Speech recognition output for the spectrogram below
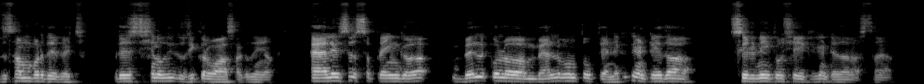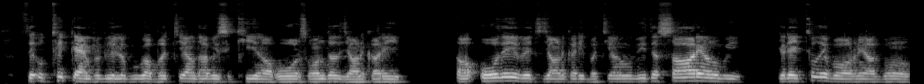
ਦਸੰਬਰ ਦੇ ਵਿੱਚ। ਰਜਿਸਟ੍ਰੇਸ਼ਨ ਉਹਦੀ ਤੁਸੀਂ ਕਰਵਾ ਸਕਦੇ ਆ। ਐਲਿਸ ਸਪ੍ਰਿੰਗ ਬਿਲਕੁਲ ਮੈਲਬਨ ਤੋਂ 3 ਘੰਟੇ ਦਾ, ਸਿਡਨੀ ਤੋਂ 6 ਘੰਟੇ ਦਾ ਰਸਤਾ ਆ। ਤੇ ਉੱਥੇ ਕੈਂਪ ਵੀ ਲੱਗੂਗਾ, ਬੱਚਿਆਂ ਦਾ ਵੀ ਸਿੱਖੀ ਨਾਲ ਹੋਰ ਸੰਬੰਧਿਤ ਜਾਣਕਾਰੀ ਉਹਦੇ ਵਿੱਚ ਜਾਣਕਾਰੀ ਬੱਚਿਆਂ ਨੂੰ ਵੀ ਤੇ ਸਾਰਿਆਂ ਨੂੰ ਵੀ, ਜਿਹੜੇ ਇੱਥੋਂ ਦੇ ਬੋਰ ਨੇ ਅੱਗੋਂ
